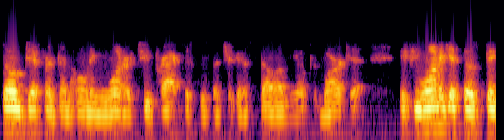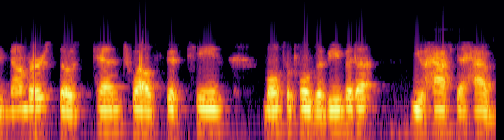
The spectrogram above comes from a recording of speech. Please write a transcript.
so different than owning one or two practices that you're going to sell on the open market. If you want to get those big numbers, those 10, 12, 15 multiples of EBITDA, you have to have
